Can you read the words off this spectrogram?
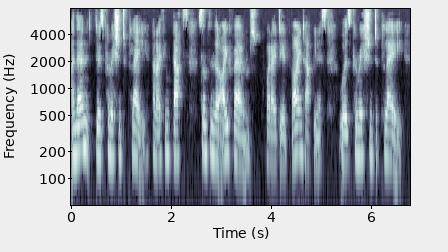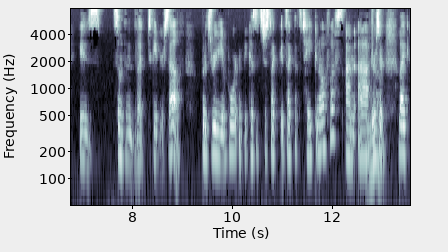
and then there's permission to play. And I think that's something that I found when I did find happiness was permission to play is something like to give yourself but it's really important because it's just like it's like that's taken off us. And, and after a certain like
